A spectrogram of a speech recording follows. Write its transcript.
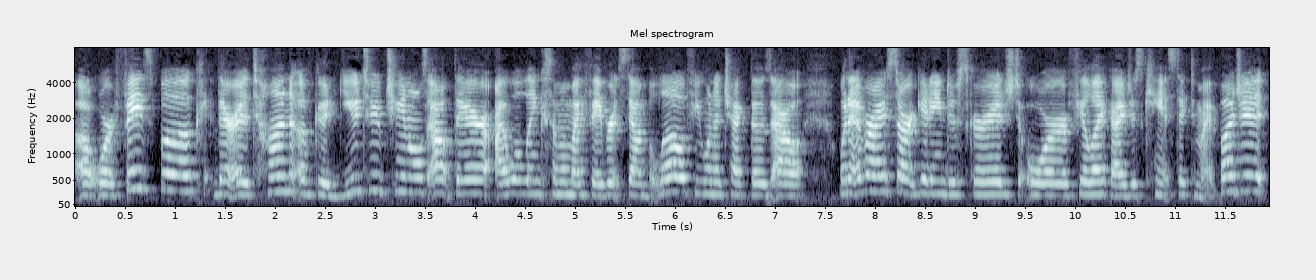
uh, or Facebook. There are a ton of good YouTube channels out there. I will link some of my favorites down below if you want to check those out. Whenever I start getting discouraged or feel like I just can't stick to my budget,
